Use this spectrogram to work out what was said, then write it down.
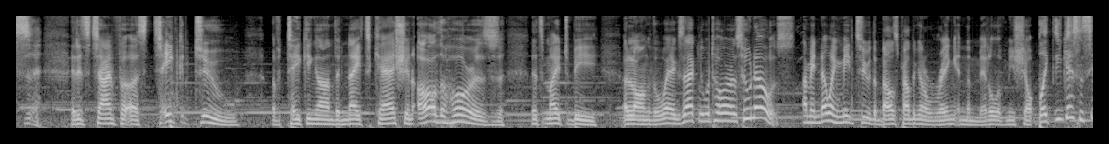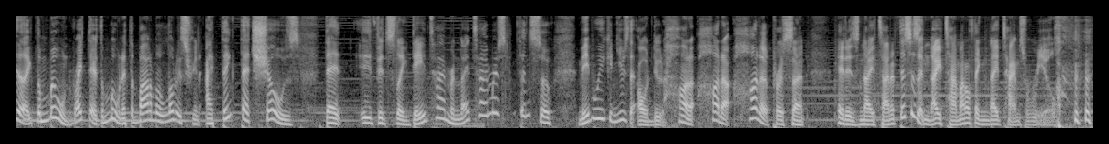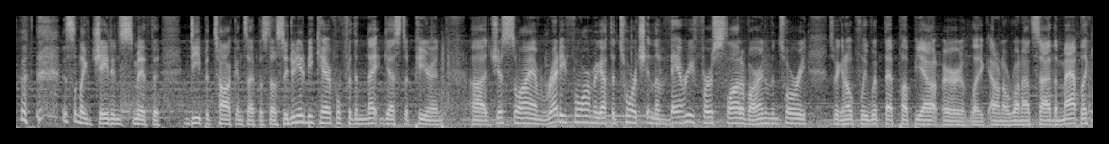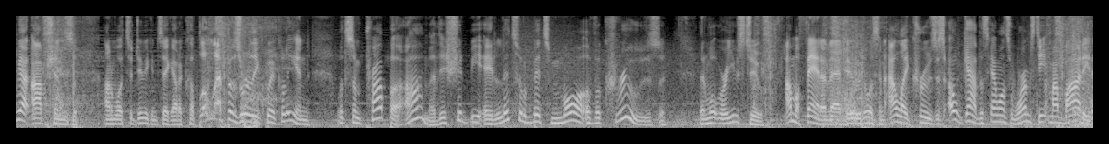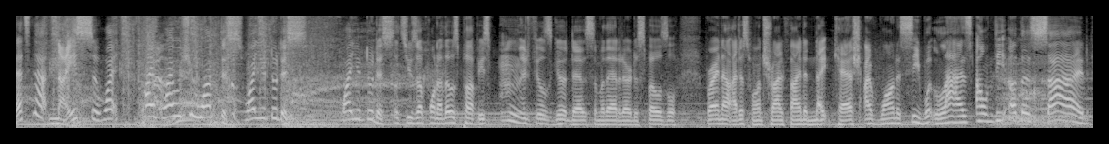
it is time for us take two of taking on the night cache and all the horrors that might be along the way. Exactly what horrors? Who knows? I mean, knowing me too, the bell's probably gonna ring in the middle of me show. Like, you guys can see, like, the moon right there, the moon at the bottom of the loading screen. I think that shows that if it's like daytime or nighttime or something, so maybe we can use that. Oh, dude, 100, 100, 100% it is nighttime. If this isn't nighttime, I don't think nighttime's real. it's some like Jaden Smith, deep talking type of stuff. So you do need to be careful for the night guest appearing. Uh, just so I am ready for him. We got the torch in the very first slot of our inventory, so we can hopefully whip that puppy out or like, I don't know, run outside the map. Like we got options on what to do. We can take out a couple of lepers really quickly and with some proper armor, this should be a little bit more of a cruise than what we're used to. I'm a fan of that, dude. Listen, I like cruises. Oh god, this guy wants worms to eat my body. That's not nice. Why, why, why would you want this? Why you do this? Why you do this? Let's use up one of those puppies. Mm, it feels good to have some of that at our disposal. But right now, I just want to try and find a night cache. I want to see what lies on the other side.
